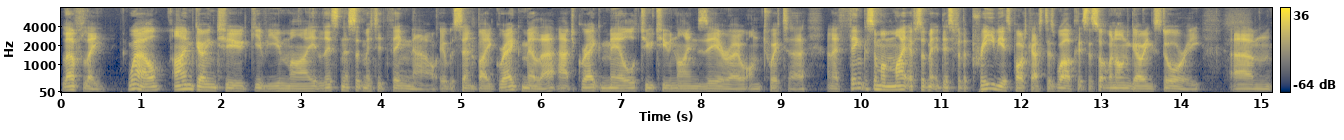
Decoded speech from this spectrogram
Lovely. Well, I'm going to give you my listener submitted thing now. It was sent by Greg Miller at gregmill2290 on Twitter. And I think someone might have submitted this for the previous podcast as well, because it's a sort of an ongoing story. Um,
